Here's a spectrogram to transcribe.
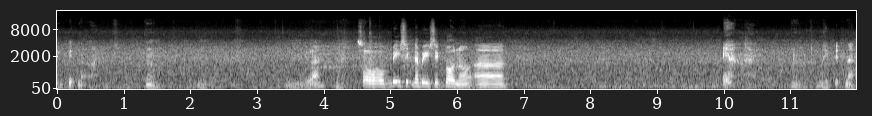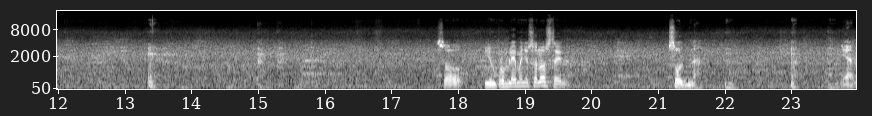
higpit na. Hmm. Hmm. Hmm, Di ba? So, basic na basic po, no? Ah, ayan. Hmm, Mahigpit na. So, yung problema nyo sa lost thread, solved na. Yan.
